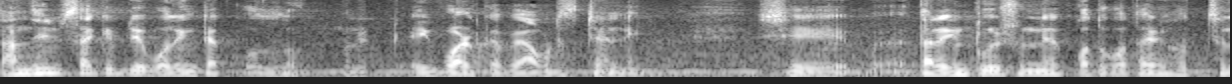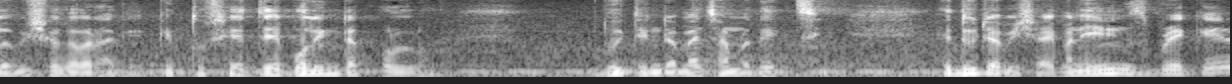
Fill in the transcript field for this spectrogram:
তানজিম সাকিব যে বোলিংটা করল মানে এই ওয়ার্ল্ড কাপে আউটস্ট্যান্ডিং সে, তার ইনক্লুশন নিয়ে কত কথাই হচ্ছিল বিশ্বকাপের আগে, কিন্তু সে যে বোলিংটা করল দুই তিনটা ম্যাচ আমরা দেখছি। এই দুইটা বিষয় মানে ইনিংস ব্রেকের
